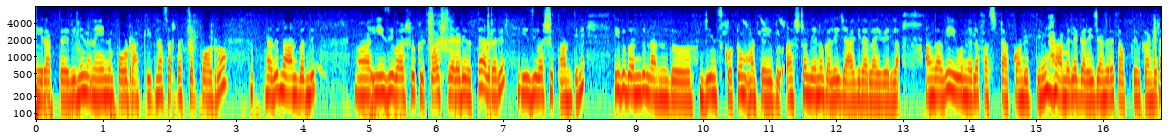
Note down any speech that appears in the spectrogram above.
ನೀರು ಹಾಕ್ತಾ ಇದ್ದೀನಿ. ನಾನು ಏನು ಪೌಡ್ರ್ ಹಾಕಿದ್ನ ಸರ್ಫೆಕ್ಸಲ್ ಪೌಡ್ರು ಅದು ನಾನು ಬಂದು ಈಸಿ ವಾಶು ಕ್ವಿಕ್ ವಾಶ್ ಎರಡು ಇರುತ್ತೆ. ಅದರಲ್ಲಿ ಈಸಿ ವಾಶು ತೊಗೊತೀನಿ. ಇದು ಬಂದು ನಂದು ಜೀನ್ಸ್ ಕೊಟ್ಟು ಮತ್ತು ಇದು ಅಷ್ಟೊಂದೇನು ಗಲೀಜು ಆಗಿರಲ್ಲ ಇವೆಲ್ಲ. ಹಂಗಾಗಿ ಇವನ್ನೆಲ್ಲ ಫಸ್ಟ್ ಹಾಕ್ಕೊಂಡಿರ್ತೀನಿ ಆಮೇಲೆ ಗಲೀಜು ಅಂದರೆ ತಪ್ಪು ತಿಳ್ಕೊಂಡಿರ.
